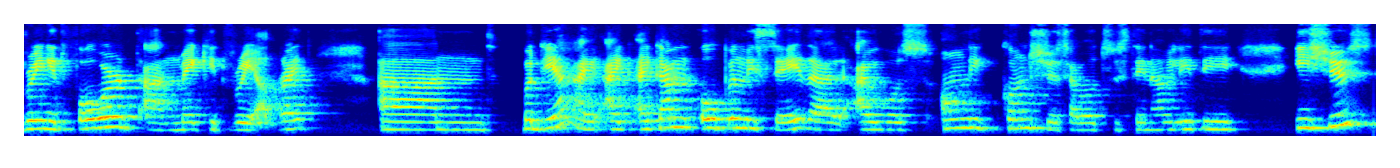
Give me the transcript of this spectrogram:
bring it forward and make it real, right? And but yeah, I, I, I, can openly say that I was only conscious about sustainability issues.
